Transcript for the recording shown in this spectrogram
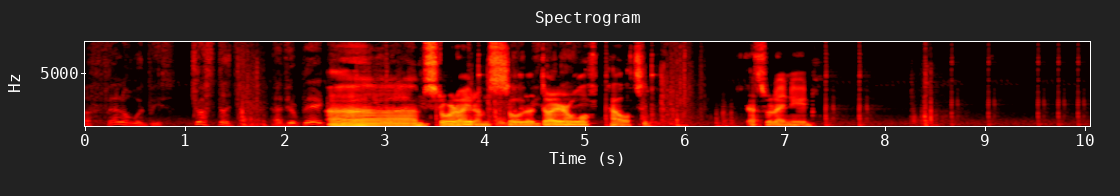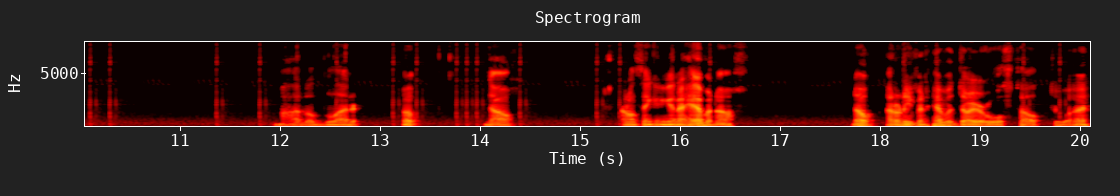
A fellow would be just a. Have your pick. Um, stored items. So the direwolf pelt. That's what I need. Modeled letter. Oh, no. I don't think I'm gonna have enough. Nope, I don't even have a direwolf pelt, do I?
